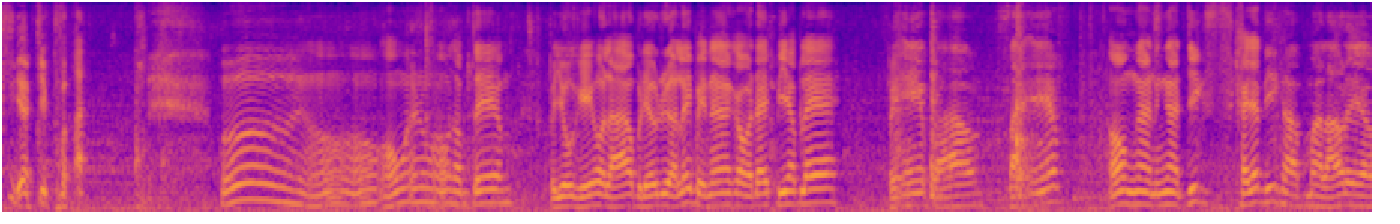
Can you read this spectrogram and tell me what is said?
เสียจิบบาทเฮ้ยเอาเอาเอาไม่ต้องเอาทำเต็มประโยคเขียวแล้วเดี๋ยวเรืออะไรไปนะก็ได้เปรียบแล้วไปแอบแล้วใส่แอบเอางานงานจิกขยันดีครับมาแล้วแล้ว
